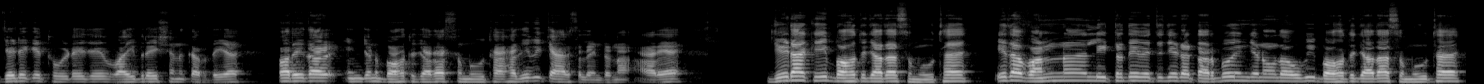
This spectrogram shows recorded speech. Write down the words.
ਜਿਹੜੇ ਕਿ ਥੋੜੇ ਜਿਹੇ ਵਾਈਬ੍ਰੇਸ਼ਨ ਕਰਦੇ ਆ। ਪਰ ਇਹਦਾ ਇੰਜਨ ਬਹੁਤ ਜ਼ਿਆਦਾ ਸਮੂਥ ਹੈ ਹਜੇ ਵੀ 4 ਸਿਲੰਡਰ ਨਾਲ ਆ ਰਿਹਾ ਜਿਹੜਾ ਕਿ ਬਹੁਤ ਜ਼ਿਆਦਾ ਸਮੂਥ ਹੈ। ਇਹਦਾ 1 ਲੀਟਰ ਦੇ ਵਿੱਚ ਜਿਹੜਾ ਟਰਬੋ ਇੰਜਨ ਆਉਂਦਾ, ਉਹ ਵੀ ਬਹੁਤ ਜ਼ਿਆਦਾ ਸਮੂਥ ਹੈ।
